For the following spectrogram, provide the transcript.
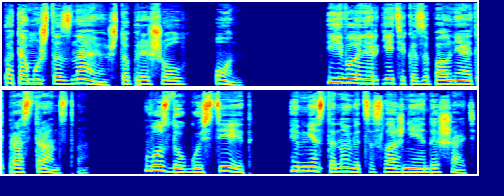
потому что знаю, что пришел он. Его энергетика заполняет пространство. Воздух густеет, и мне становится сложнее дышать.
